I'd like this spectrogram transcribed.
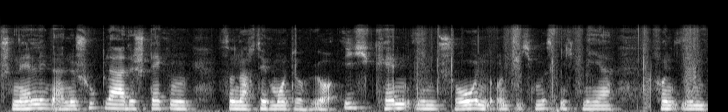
schnell in eine Schublade stecken, so nach dem Motto, ja, ich kenne ihn schon und ich muss nicht mehr von ihm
